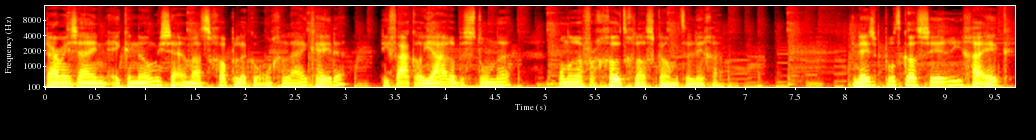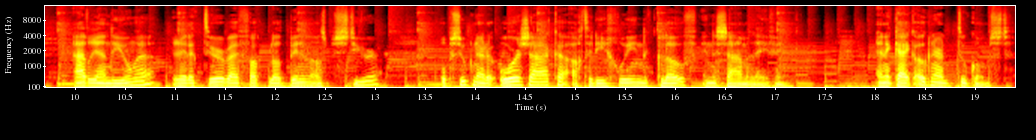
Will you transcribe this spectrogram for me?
Daarmee zijn economische en maatschappelijke ongelijkheden, die vaak al jaren bestonden, onder een vergrootglas komen te liggen. In deze podcastserie ga ik, Adriaan de Jonge, redacteur bij vakblad Binnenlands Bestuur, op zoek naar de oorzaken achter die groeiende kloof in de samenleving. En ik kijk ook naar de toekomst.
